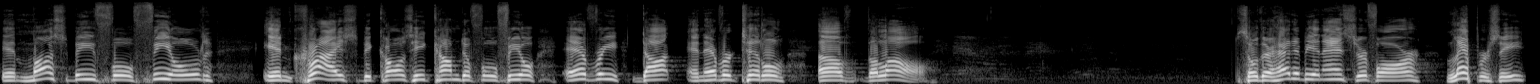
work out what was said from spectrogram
it must be fulfilled in Christ because he come to fulfill every dot and every tittle of the law. So there had to be an answer for leprosy,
